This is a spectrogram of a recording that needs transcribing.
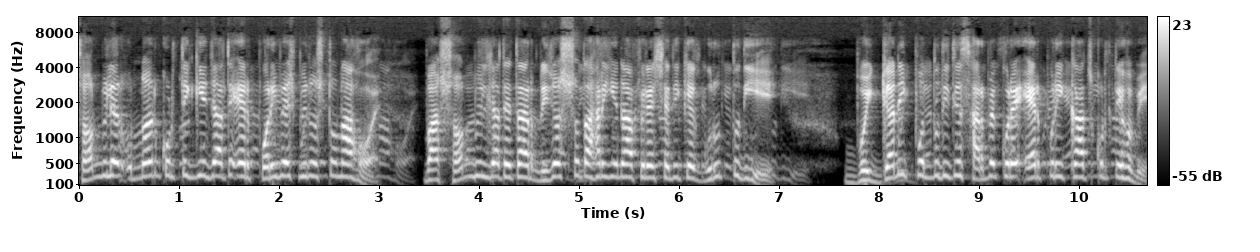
সনবিলের উন্নয়ন করতে গিয়ে যাতে এর পরিবেশ বিনষ্ট না হয় বা সনবিল যাতে তার নিজস্বতা হারিয়ে না ফেলে সেদিকে গুরুত্ব দিয়ে বৈজ্ঞানিক পদ্ধতিতে সার্ভে করে এরপরই কাজ করতে হবে।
